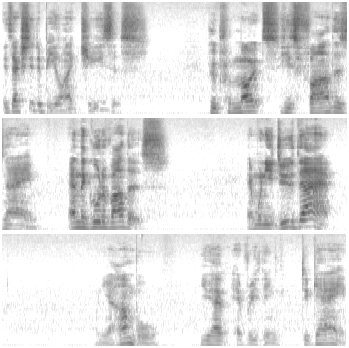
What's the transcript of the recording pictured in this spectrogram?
is actually to be like Jesus, who promotes his Father's name and the good of others. And when you do that, when you're humble, you have everything to gain.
